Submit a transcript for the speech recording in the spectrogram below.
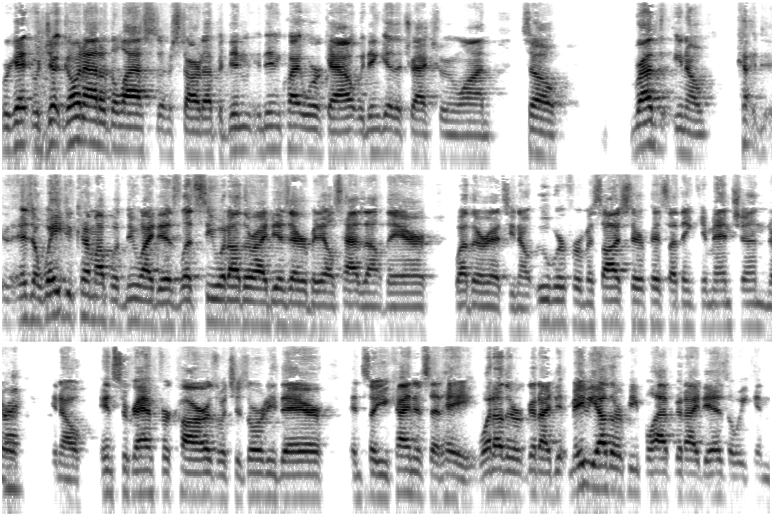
we're getting we're going out of the last startup. It didn't it didn't quite work out. We didn't get the traction we want. So rather, you know, as a way to come up with new ideas, let's see what other ideas everybody else has out there. Whether it's you know Uber for massage therapists, I think you mentioned, or Right. you know Instagram for cars, which is already there. And so you kind of said, hey, what other good idea? Maybe other people have good ideas that we can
